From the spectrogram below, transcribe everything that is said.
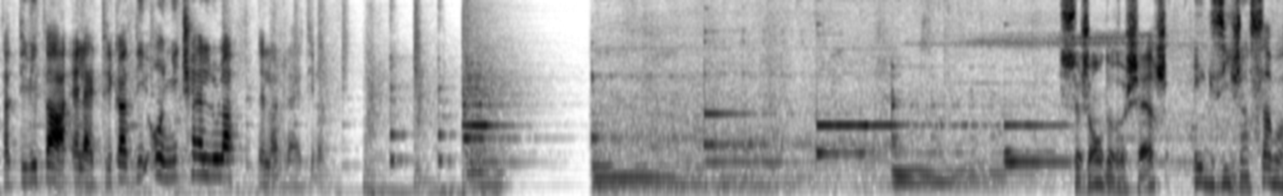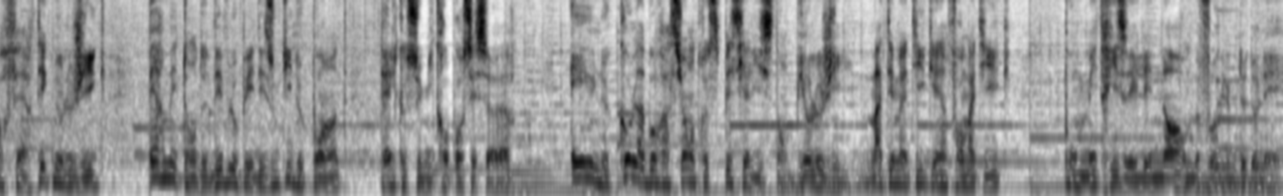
l'attività elettrica di ogni cellula nella retina. Ce genre de recherche exige un savoir-faire technologique permettant de développer des outils de pointe tels que ce microprocesseur et une collaboration entre spécialistes en biologie, mathématiques et informatique pour maîtriser l'énorme volume de données.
